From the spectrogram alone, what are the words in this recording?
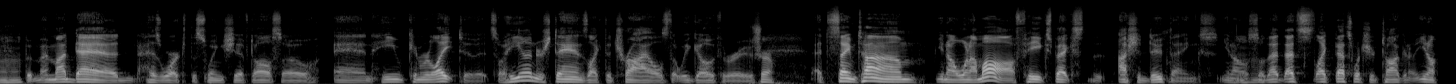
Mm-hmm. But my, my dad has worked the swing shift also, and he can relate to it. So he understands like the trials that we go through. Sure. At the same time, you know, when I'm off, he expects that I should do things, you know. Mm-hmm. So that that's like that's what you're talking about, you know.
